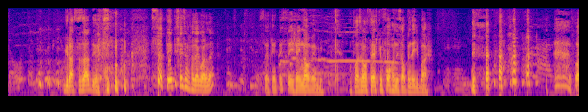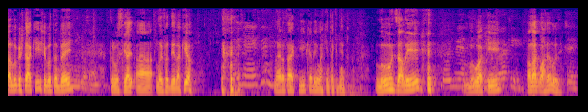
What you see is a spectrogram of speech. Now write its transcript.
Tô, tô dentro Graças a Deus. 76 você vai fazer agora, né? Se Deus quiser. 76, já em novembro. Vamos fazer uma festa e um forró nesse alpendre aí de baixo. Olha, Lucas tá aqui, chegou também. Trouxe a, a noiva dele aqui, ó. Oi, gente. Naira tá aqui, cadê o Marquinhos tá aqui dentro? Lourdes ali. Gente. Lu aqui. Aqui. Tá na guarda, é Lourdes? É.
